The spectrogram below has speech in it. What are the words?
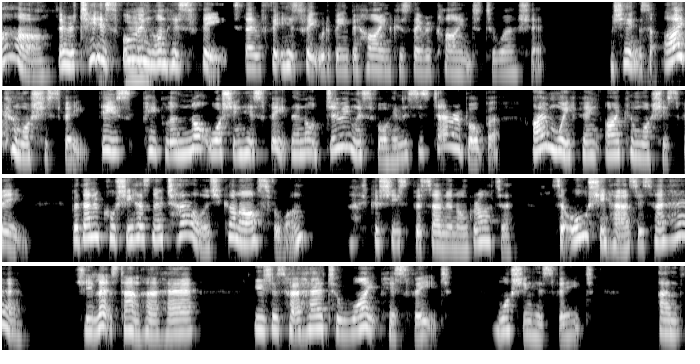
ah, there are tears falling yeah. on his feet. His feet would have been behind because they reclined to worship. She thinks, I can wash his feet. These people are not washing his feet. They're not doing this for him. This is terrible. But I'm weeping. I can wash his feet. But then, of course, she has no towel and she can't ask for one because she's persona non grata. So all she has is her hair. She lets down her hair, uses her hair to wipe his feet, washing his feet. And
